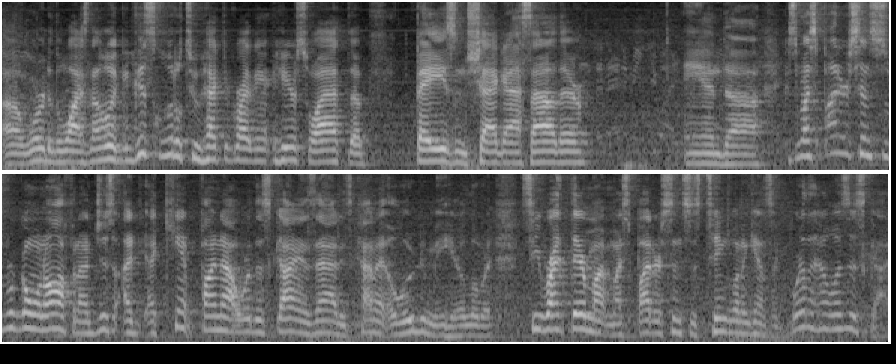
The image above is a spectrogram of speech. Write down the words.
uh, word to the wise. Now look, it gets a little too hectic right here, so I have to phase and shag ass out of there. And because uh, my spider senses were going off, and I just I, I can't find out where this guy is at. He's kind of eluding me here a little bit. See right there, my, my spider sense is tingling again. It's like, where the hell is this guy?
